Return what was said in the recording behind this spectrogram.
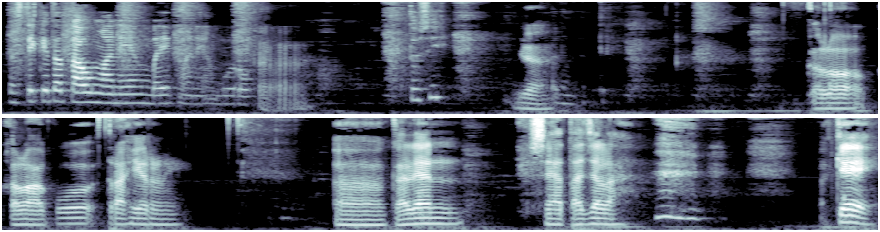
pasti kita tahu mana yang baik mana yang buruk Ah, itu sih ya. penting Kalau kalau aku terakhir nih, eh, kalian sehat aja lah. Oke,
